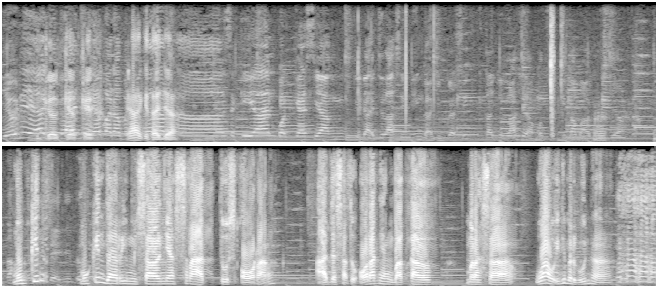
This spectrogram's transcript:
ya udah ya Oke, gitu oke, oke. ya Ya, pendengar. aja. Eh, sekian podcast yang tidak jelas ini enggak juga sih kita jelas ya podcast kita bagus ya Kita Mungkin- gitu. Mungkin dari misalnya 100 orang ada satu orang yang bakal merasa wow ini berguna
